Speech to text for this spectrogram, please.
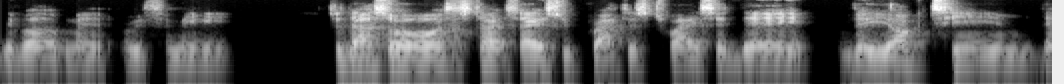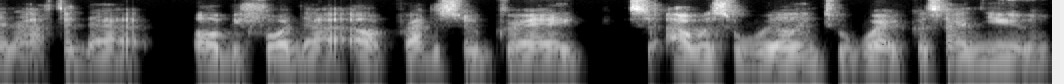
development with me. So that's how it all starts. I used to practice twice a day, the York team. Then after that, or before that, I'll practice with Greg. So I was willing to work because I knew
